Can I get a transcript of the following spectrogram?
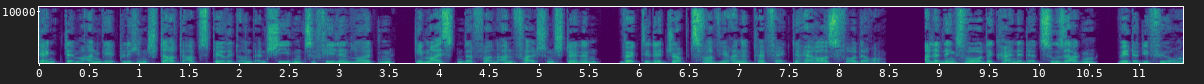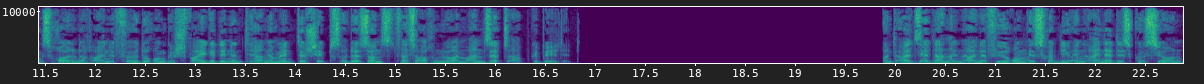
Denkt dem angeblichen Start-up-Spirit und entschieden zu vielen Leuten, die meisten davon an falschen Stellen, wirkte der Job zwar wie eine perfekte Herausforderung. Allerdings wurde keine der Zusagen, weder die Führungsrollen noch eine Förderung geschweige denn interne Mentorships oder sonst was auch nur im Ansatz abgebildet. Und als er dann in einer Führung ist Randy in einer Diskussion,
